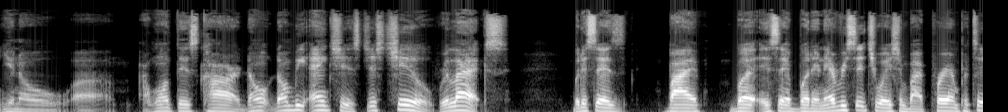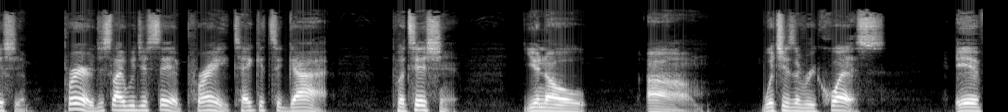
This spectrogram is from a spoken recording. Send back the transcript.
you know, uh, I want this car. Don't don't be anxious. Just chill, relax. But it says by but it said but in every situation by prayer and petition. Prayer, just like we just said, pray, take it to God. Petition. You know, um which is a request. If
